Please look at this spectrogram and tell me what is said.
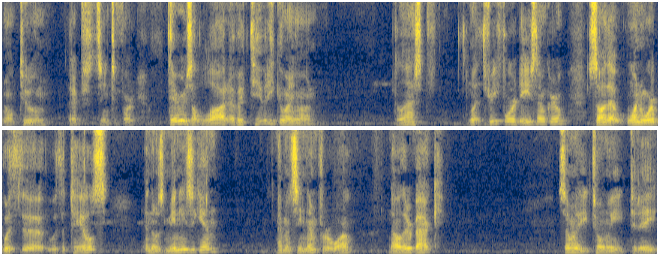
No, two of them I've seen so far. There is a lot of activity going on. The last what three, four days now, girl. Saw that one orb with the with the tails, and those minis again. Haven't seen them for a while. Now they're back. Somebody told me today.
